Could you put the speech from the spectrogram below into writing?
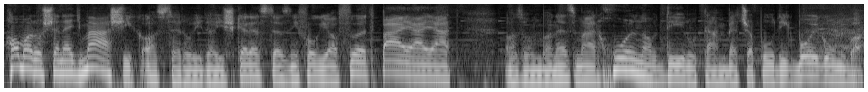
hamarosan egy másik aszteroida is keresztezni fogja a föld pályáját, azonban ez már holnap délután becsapódik bolygónkba.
